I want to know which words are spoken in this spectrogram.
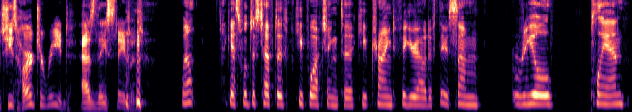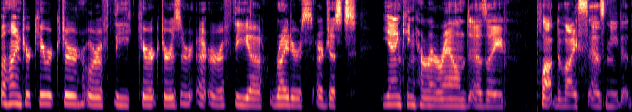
she's hard to read, as they stated. Well, I guess we'll just have to keep watching to keep trying to figure out if there's some real plan behind her character or if the characters are or if the uh, writers are just yanking her around as a plot device as needed.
